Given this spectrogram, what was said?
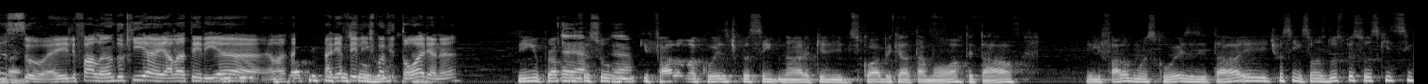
um. Isso, é ele falando que ela teria. E Ela estaria feliz com a vitória, né? Sim, o próprio É, professor é. Hulk fala uma coisa, tipo assim, na hora que ele descobre que ela tá morta e tal. Ele fala algumas coisas e tal, e tipo assim, são as duas pessoas que se,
